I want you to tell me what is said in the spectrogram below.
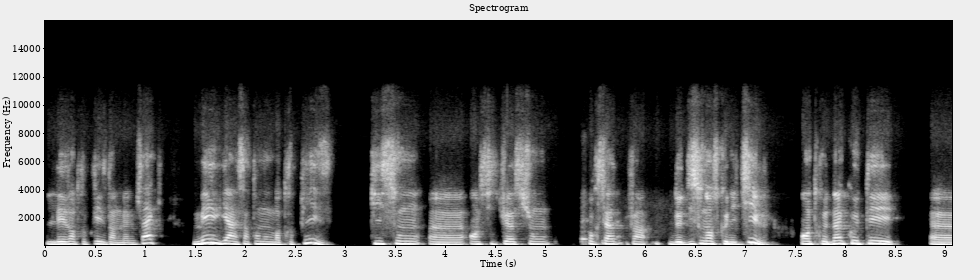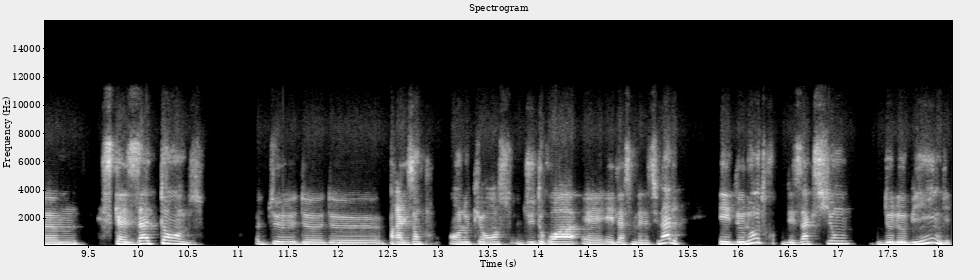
les entreprises dans le même sac, mais il y a un certain nombre d'entreprises qui sont euh, en situation pour enfin, de dissonance cognitive entre d'un côté euh, ce qu'elles attendent de, de, par exemple, en l'occurrence, du droit et, de l'Assemblée nationale, et de l'autre, des actions de lobbying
